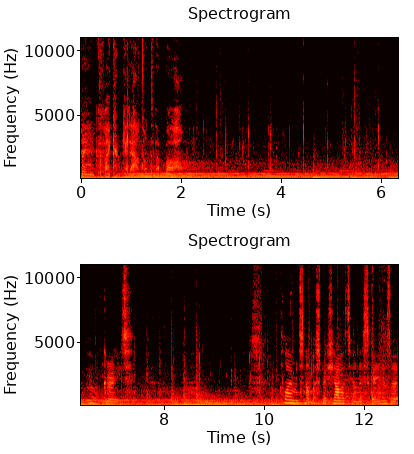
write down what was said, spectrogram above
Right. If I could get out onto that bar. Oh, great. Climbing's not my speciality on this game, is it?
